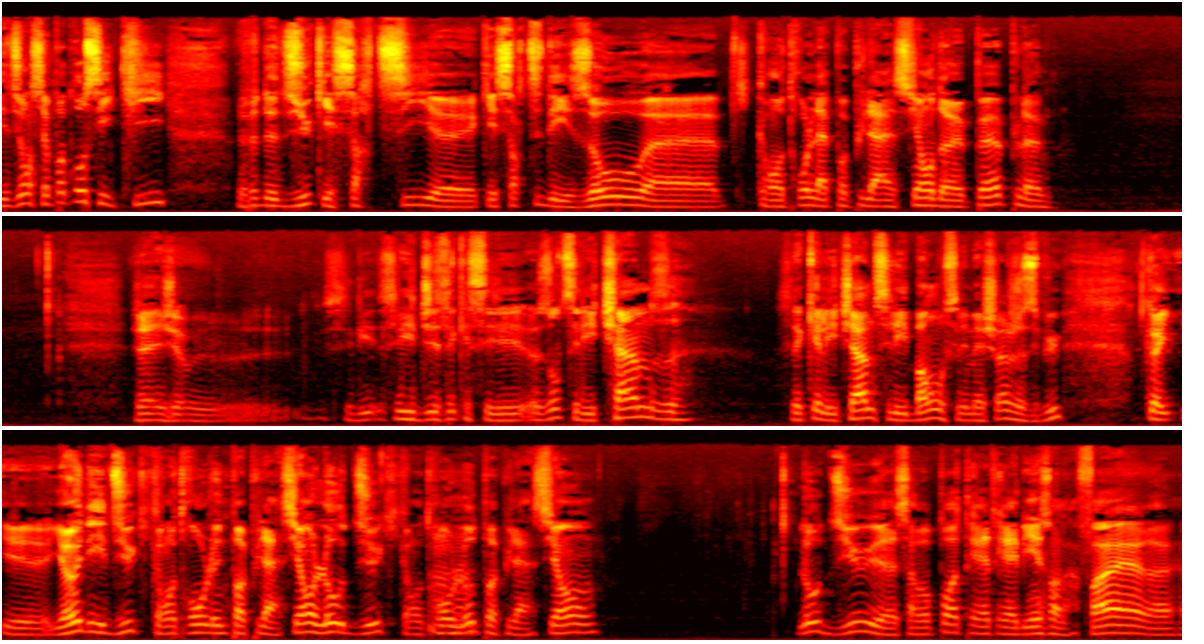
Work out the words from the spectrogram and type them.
des dieux on sait pas trop c'est qui. De dieu qui est sorti euh, qui est sorti des eaux euh, qui contrôle la population d'un peuple. C'est eux autres c'est les chams. C'est lequel les chams? C'est les bons ou c'est les méchants? Je sais plus. En tout cas il il y a un des dieux qui contrôle une population l'autre dieu qui contrôle Mhm. l'autre population. L'autre dieu, euh, ça va pas très très bien son affaire.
